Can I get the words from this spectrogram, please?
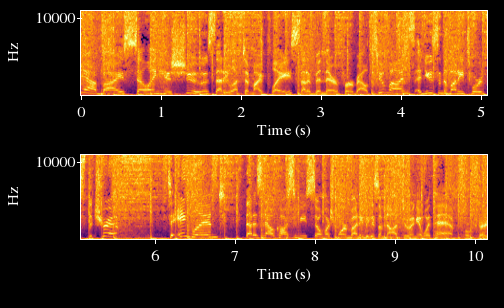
Yeah, by selling his shoes that he left at my place that have been there for about two months and using the money towards the trip to England. That is now costing me so much more money because I'm not doing it with him. Okay,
